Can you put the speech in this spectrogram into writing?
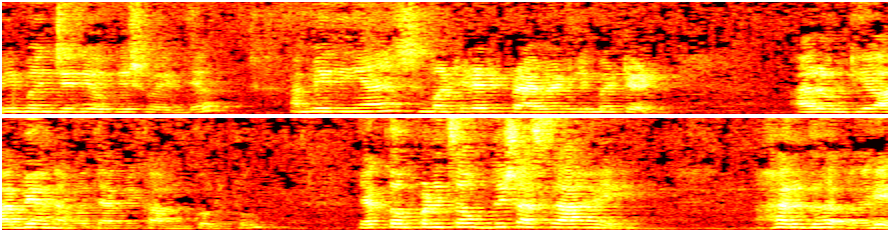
मी मंजिरी योगेश वैद्य. आम्ही रियांश मल्टीडेट प्रायव्हेट लिमिटेड आरोग्य अभियानामध्ये आम्ही काम करतो. या कंपनीचा उद्देश असा आहे हर घर हे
